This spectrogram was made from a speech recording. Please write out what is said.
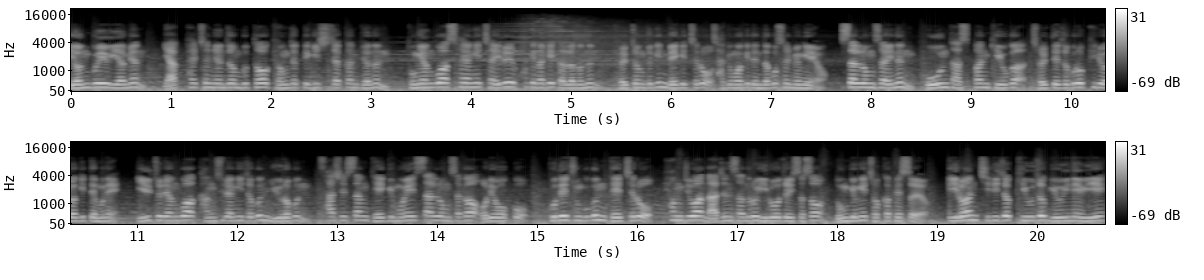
연구에 의하면 약 8천년 전부터 경작되기 시작한 벼는 동양과 서양의 차이를 확연하게 갈라놓는 결정적인 매개체로 작용하게 된다고 설명해요. 쌀 농사에는 고온 다습한 기후가 절대적으로 필요하기 때문에 일조량과 강수량이 적은 유럽은 사실상 대규모의 쌀 농사가 어려웠고 고대 중국은 대체로 평지와 낮은 산으로 이루어져 있어서 농경에 적합했어요. 이러한 지리적 기후적 요인에 의해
